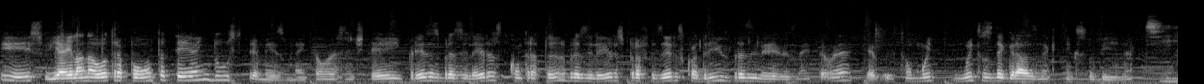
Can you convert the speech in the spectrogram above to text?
Isso. E aí lá na outra ponta ter a indústria mesmo, né? Então a gente ter empresas brasileiras contratando brasileiros para fazer os quadrinhos brasileiros, né? Então é, é- são muito, muitos degraus, né, que tem que subir, né? Sim.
